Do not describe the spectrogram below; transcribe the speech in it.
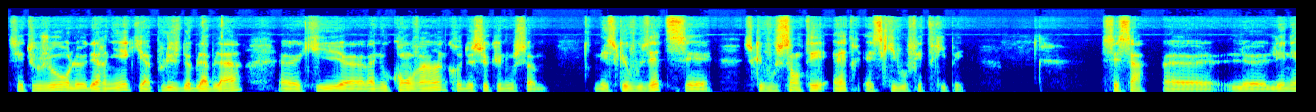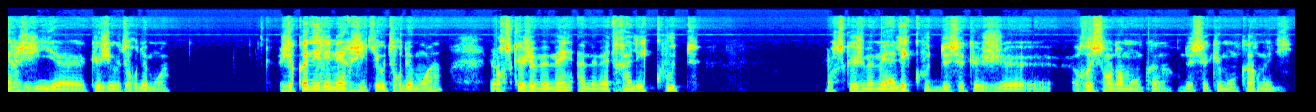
c'est toujours le dernier qui a plus de blabla, euh, qui euh, va nous convaincre de ce que nous sommes. Mais ce que vous êtes, c'est ce que vous sentez être et ce qui vous fait triper. C'est ça, euh, l'énergie que j'ai autour de moi. Je connais l'énergie qui est autour de moi lorsque je me mets à me mettre à l'écoute, lorsque je me mets à l'écoute de ce que je ressens dans mon corps, de ce que mon corps me dit.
